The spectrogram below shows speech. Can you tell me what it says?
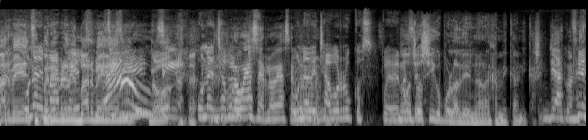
Marvel, superhéroe de Marvel, Marvel, sí. ¿no? Sí, una de chavo Lo voy a hacer, lo voy a hacer. Una de chavorrucos. Pueden No, hacer. yo sigo por la de naranja mecánica. sí. Ya con eso.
